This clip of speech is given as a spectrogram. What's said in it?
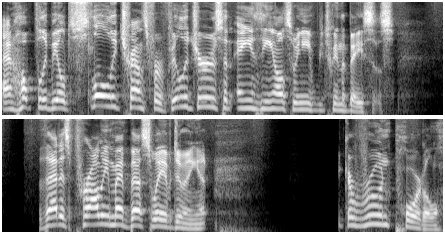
and hopefully be able to slowly transfer villagers and anything else we need between the bases. That is probably my best way of doing it. Like a ruined portal.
